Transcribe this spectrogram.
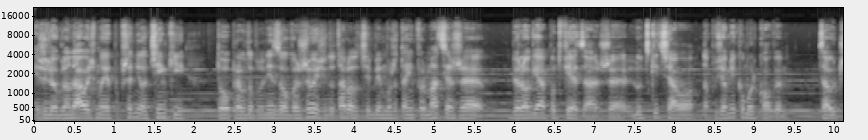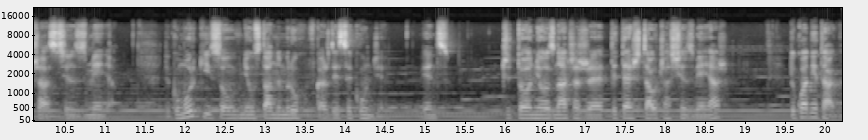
Jeżeli oglądałeś moje poprzednie odcinki, to prawdopodobnie zauważyłeś dotarła do ciebie może ta informacja, że biologia potwierdza, że ludzkie ciało na poziomie komórkowym cały czas się zmienia. Te komórki są w nieustannym ruchu w każdej sekundzie, więc czy to nie oznacza, że ty też cały czas się zmieniasz? Dokładnie tak.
